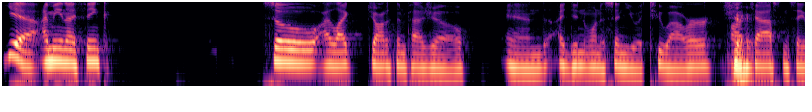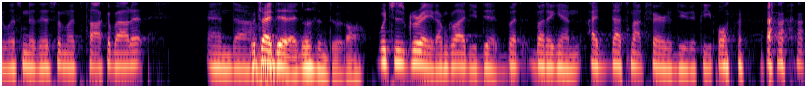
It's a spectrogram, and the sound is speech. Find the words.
Yeah, I mean, I think so. I like Jonathan Pageau, and I didn't want to send you a two-hour Sure. podcast and say, "Listen to this and let's talk about it." And um, which i did i listened to it all which is great. I'm glad you did. But but again, I, that's not fair to do to people.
